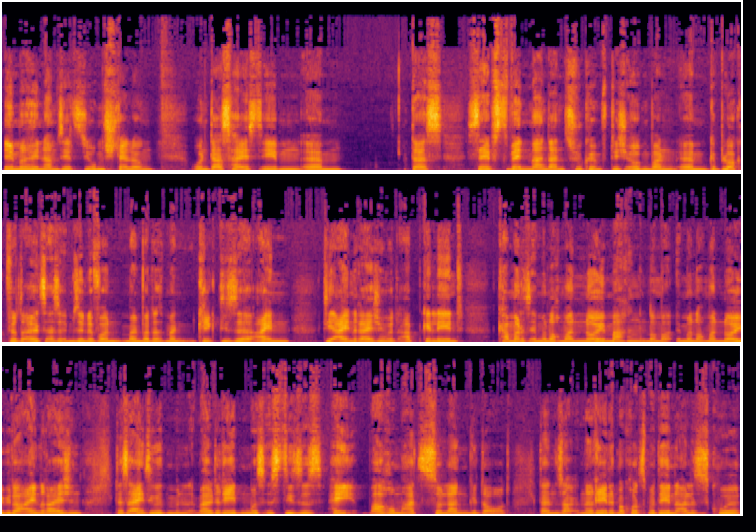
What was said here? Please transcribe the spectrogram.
immerhin haben sie jetzt die Umstellung und das heißt eben ähm, dass selbst wenn man dann zukünftig irgendwann ähm, geblockt wird als also im Sinne von man wird man kriegt diese ein die Einreichung wird abgelehnt kann man das immer noch mal neu machen, noch mal, immer noch mal neu wieder einreichen. Das Einzige, was man halt reden muss, ist dieses, hey, warum hat es so lange gedauert? Dann, sagt, dann redet man kurz mit denen, alles ist cool.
